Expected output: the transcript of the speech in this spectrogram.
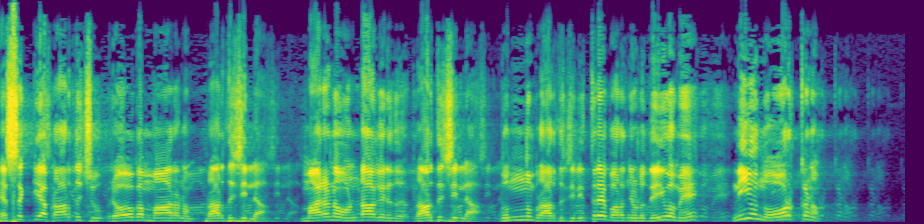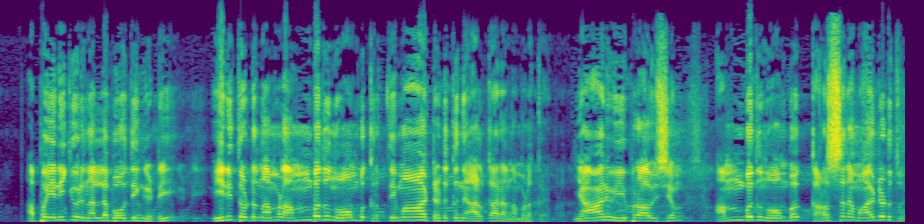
ഹെസക്കിയ പ്രാർത്ഥിച്ചു. രോഗം മാറണം. പ്രാർത്ഥിച്ചില്ല. മരണം ഉണ്ടാകരുത്. പ്രാർത്ഥിച്ചില്ല. ഇതൊന്നും പ്രാർത്ഥിച്ചില്ല. ഇത്രേ പറഞ്ഞുള്ളൂ. ദൈവമേ നീ ഒന്ന് ഓർക്കണം. അപ്പൊ എനിക്കൊരു നല്ല ബോധ്യം കിട്ടി. ഇനി തൊട്ട് നമ്മൾ അമ്പത് നോമ്പ് കൃത്യമായിട്ട് എടുക്കുന്ന ആൾക്കാരാണ് നമ്മളൊക്കെ. ഞാനും ഈ പ്രാവശ്യം അമ്പത് നോമ്പ് കർശനമായിട്ട് എടുത്തു.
